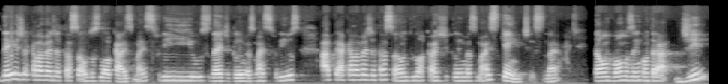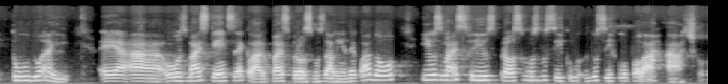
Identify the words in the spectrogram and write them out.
desde aquela vegetação dos locais mais frios, né, de climas mais frios, até aquela vegetação de locais de climas mais quentes, né? Então, vamos encontrar de tudo aí. É, a, os mais quentes, é claro, mais próximos da linha do Equador, e os mais frios próximos do círculo, do círculo polar ártico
